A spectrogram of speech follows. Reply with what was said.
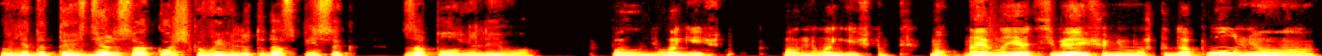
в EDT, сделали свое окошечко, вывели туда список, заполнили его. Вполне логично. Вполне логично. Ну, наверное, я от себя еще немножко дополню.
